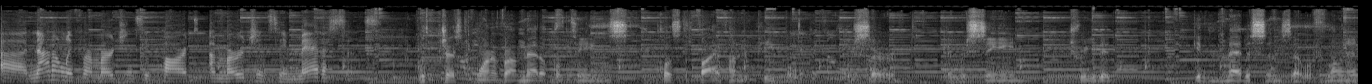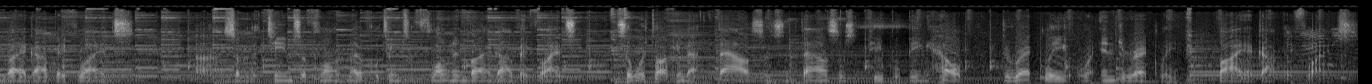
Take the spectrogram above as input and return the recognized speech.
uh, not only for emergency parts, emergency medicines. With just one of our medical teams, close to 500 people were served. They were seen, treated, given medicines that were flown in by Agape flights. Uh, some of the teams have flown, medical teams have flown in by Agape flights. So we're talking about thousands and thousands of people being helped directly or indirectly by Agape flights.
